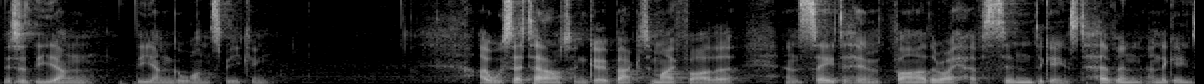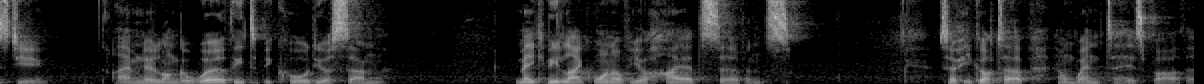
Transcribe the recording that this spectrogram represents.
This is the, young, the younger one speaking. I will set out and go back to my father and say to him, Father, I have sinned against heaven and against you. I am no longer worthy to be called your son. Make me like one of your hired servants. So he got up and went to his father.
